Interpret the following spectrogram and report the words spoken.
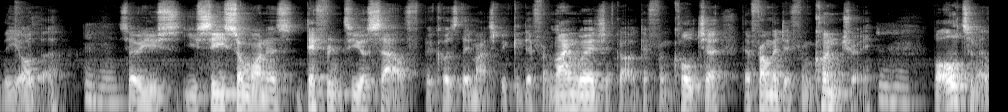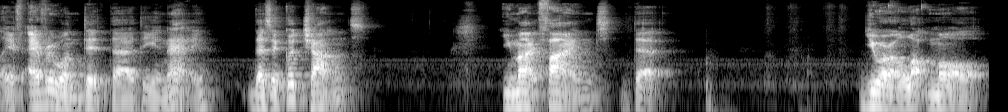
the other. So you you see someone as different to yourself because they might speak a different language, they've got a different culture, they're from a different country. But ultimately, if everyone did their DNA, there's a good chance you might find that you are a lot more.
